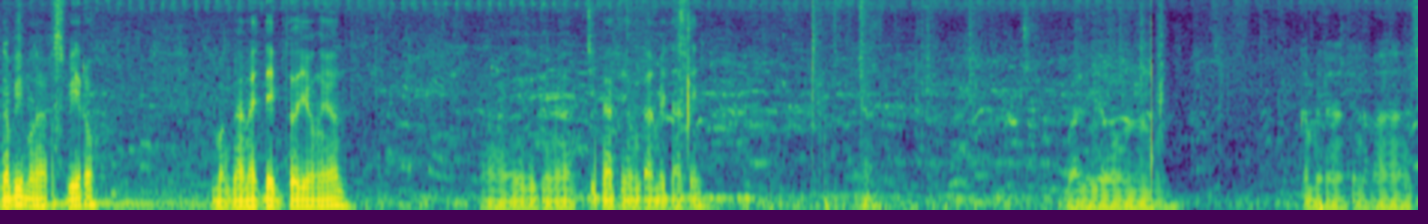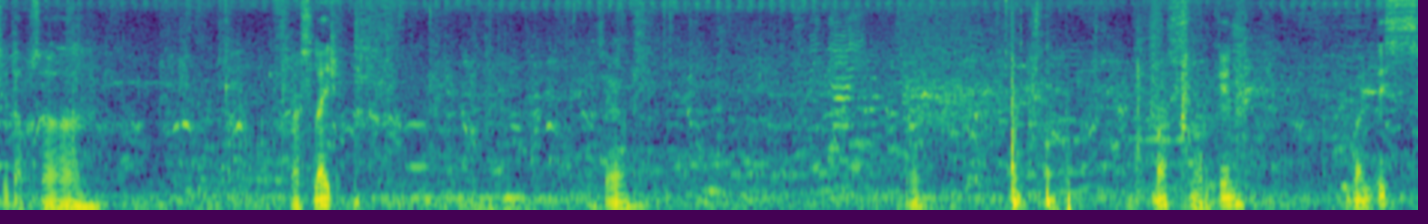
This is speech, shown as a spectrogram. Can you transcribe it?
Magandang gabi mga kasbiro. Magna night dive tayo ngayon. Uh, i-ready na check natin yung gamit natin. Yan. Bali yung camera natin naka sit up sa flashlight. So, yun. Bas, snorkel, guantis.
